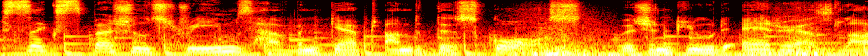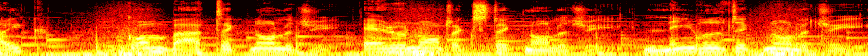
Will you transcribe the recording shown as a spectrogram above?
six special streams have been kept under this course, which include areas like combat technology, aeronautics technology, naval technology,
